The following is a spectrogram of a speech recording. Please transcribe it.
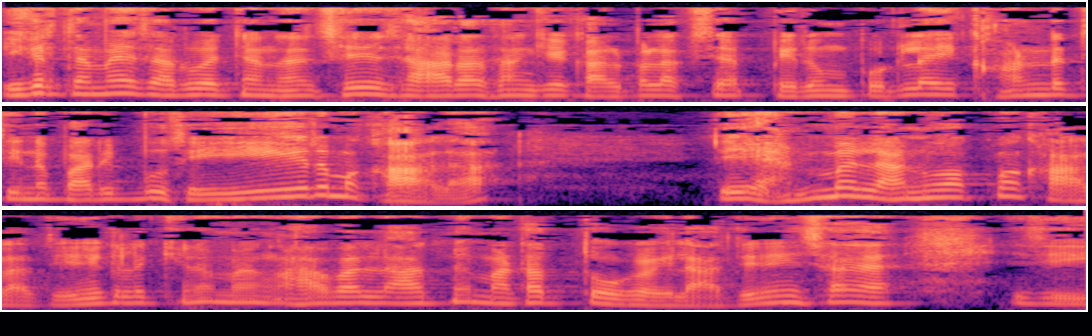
ඒකට තමයි සරුවචනන්සේ සාරාංශික කල්පලක්ෂය පෙරම් පුරලා ඒ ඛණ්ඩ තින පරිබ්බු සේරම කාලා ඒ හැම ලණුවක්ම කාලා තියෙන. ඒකල කියනවා මම අහවල් ආත්මේ මටත් ඕක වෙලා තියෙන නිසා ඉතින්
